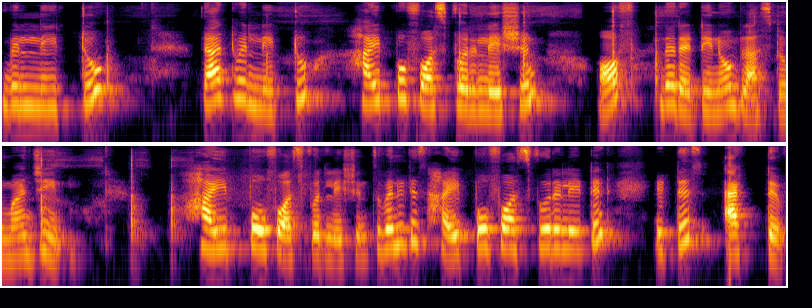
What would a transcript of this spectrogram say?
will lead to, that will lead to hypophosphorylation of the retinoblastoma gene. Hypophosphorylation. So when it is hypophosphorylated, it is active.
